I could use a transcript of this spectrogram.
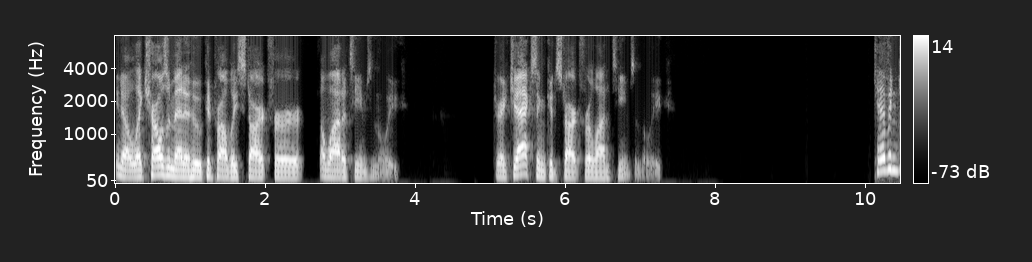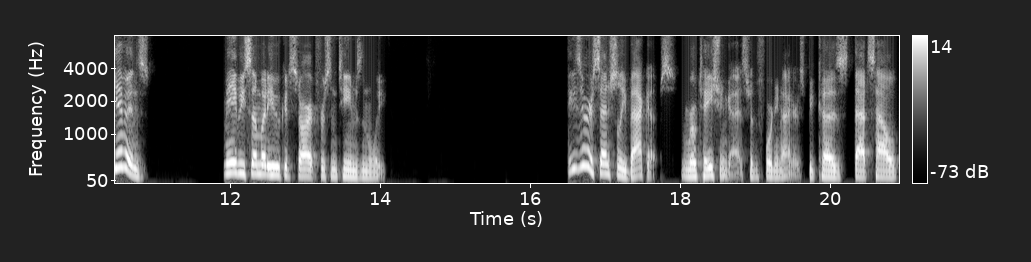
you know, like Charles Omenihu could probably start for a lot of teams in the league. Drake Jackson could start for a lot of teams in the league. Kevin Givens, maybe somebody who could start for some teams in the league. These are essentially backups, rotation guys for the 49ers because that's how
